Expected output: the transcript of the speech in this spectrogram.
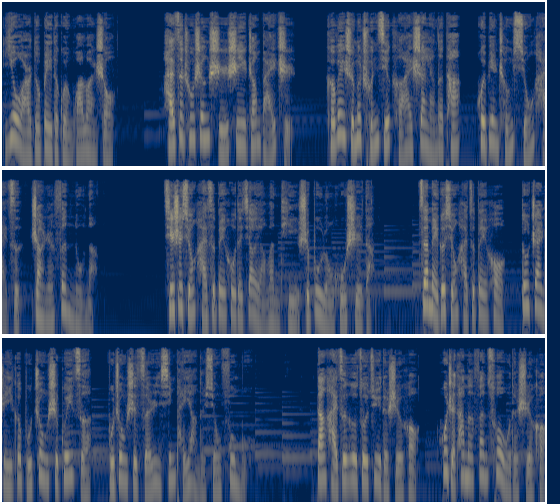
幼儿都背得滚瓜烂熟。孩子出生时是一张白纸，可为什么纯洁可爱、善良的他会变成熊孩子，让人愤怒呢？其实，熊孩子背后的教养问题是不容忽视的，在每个熊孩子背后都站着一个不重视规则。不重视责任心培养的熊父母，当孩子恶作剧的时候，或者他们犯错误的时候，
